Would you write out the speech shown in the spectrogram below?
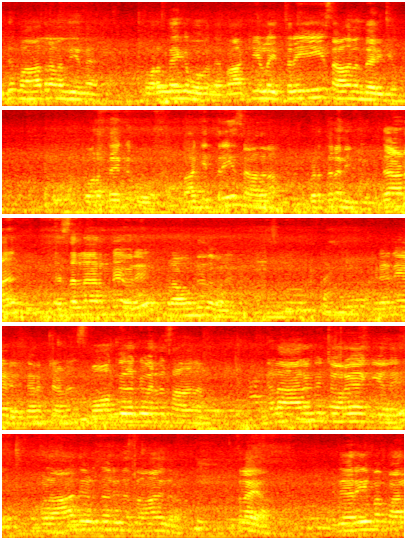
ഇത് മാത്രമാണ് എന്ത് ചെയ്യുന്നത്? പുറത്തേക്ക് പോകുന്നത്. ബാക്കിയുള്ള ഇത്രയും സാധനം എന്തായിരിക്കും? പുറത്തേക്ക് പോകും ബാക്കി ഇത്രയും സാധനം ഇവിടെ തന്നെ നിൽക്കും. ഇതാണ് എസ് എൽ ആറിന്റെ ഒരു ഗ്രൗണ്ട് എന്ന് പറയുന്നത്. ഗ്രനേഡ് കറക്റ്റ് ആണ്. സ്മോക്ക് ഇതൊക്കെ വരുന്ന സാധനം. നിങ്ങൾ ആരെങ്കിലും ചൊറയാക്കിയാൽ നമ്മൾ ആദ്യം എടുത്ത് എറിയുന്ന സാധനം ഇതാണ്. മനസ്സിലായോ? ഇത് എറിയുമ്പോൾ പല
